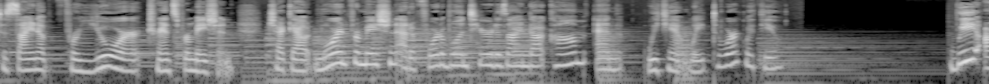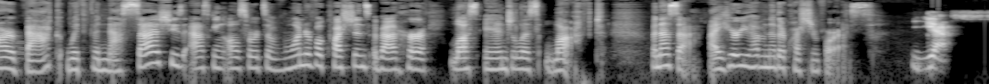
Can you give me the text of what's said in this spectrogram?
to sign up for your transformation. Check out more information at affordableinteriordesign.com and we can't wait to work with you. We are back with Vanessa. She's asking all sorts of wonderful questions about her Los Angeles loft. Vanessa, I hear you have another question for us. Yes.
